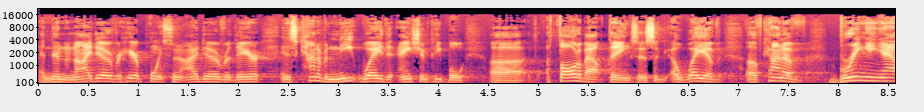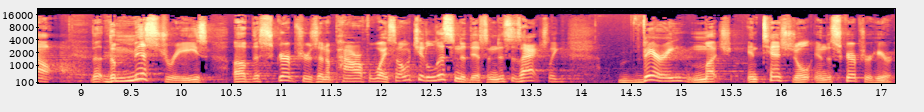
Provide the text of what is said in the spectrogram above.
and then an idea over here points to an idea over there. And it's kind of a neat way that ancient people uh, thought about things. It's a, a, way of, of kind of bringing out the, the mysteries of the scriptures in a powerful way. So I want you to listen to this, and this is actually very much intentional in the scripture here.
